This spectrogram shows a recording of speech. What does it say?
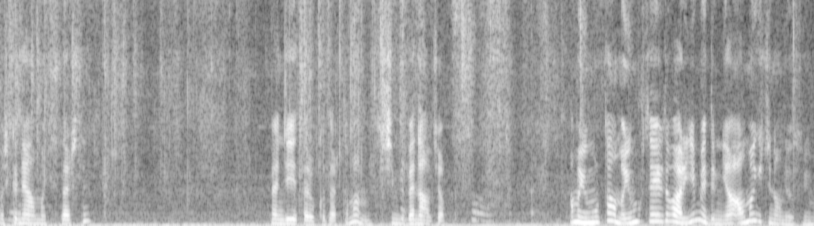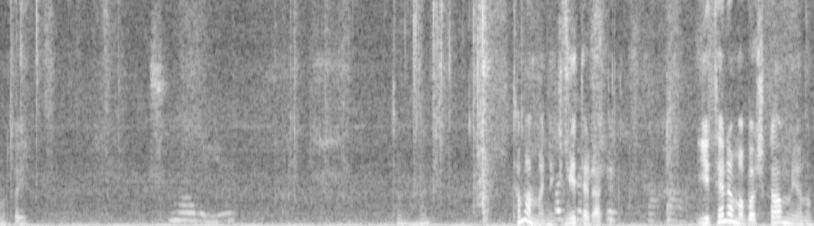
Başka ne almak istersin? Bence yeter o kadar tamam mı? Şimdi ben alacağım. Ama yumurta alma. Yumurta evde var. Yemedim ya. Almak için alıyorsun yumurtayı. Şunu alayım. Tamam. Tamam anneciğim? Başka Yeter artık. şey daha. Yeter ama başka almayalım.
